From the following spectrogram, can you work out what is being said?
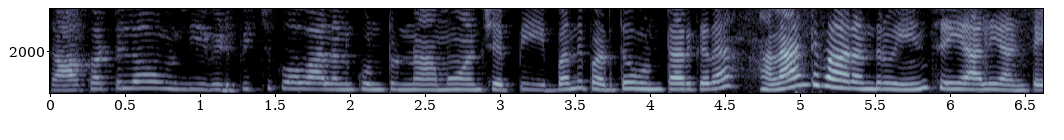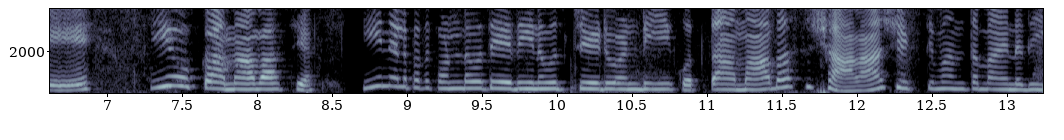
తాకట్టులో ఉంది విడిపించుకోవాలనుకుంటున్నాము అని చెప్పి ఇబ్బంది పడుతూ ఉంటారు కదా. అలాంటి వారందరూ ఏం చేయాలి అంటే ఈ యొక్క అమావాస్య ఈ నెల పదకొండవ తేదీన వచ్చేటువంటి ఈ కొత్త అమావాస్య చాలా శక్తివంతమైనది.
